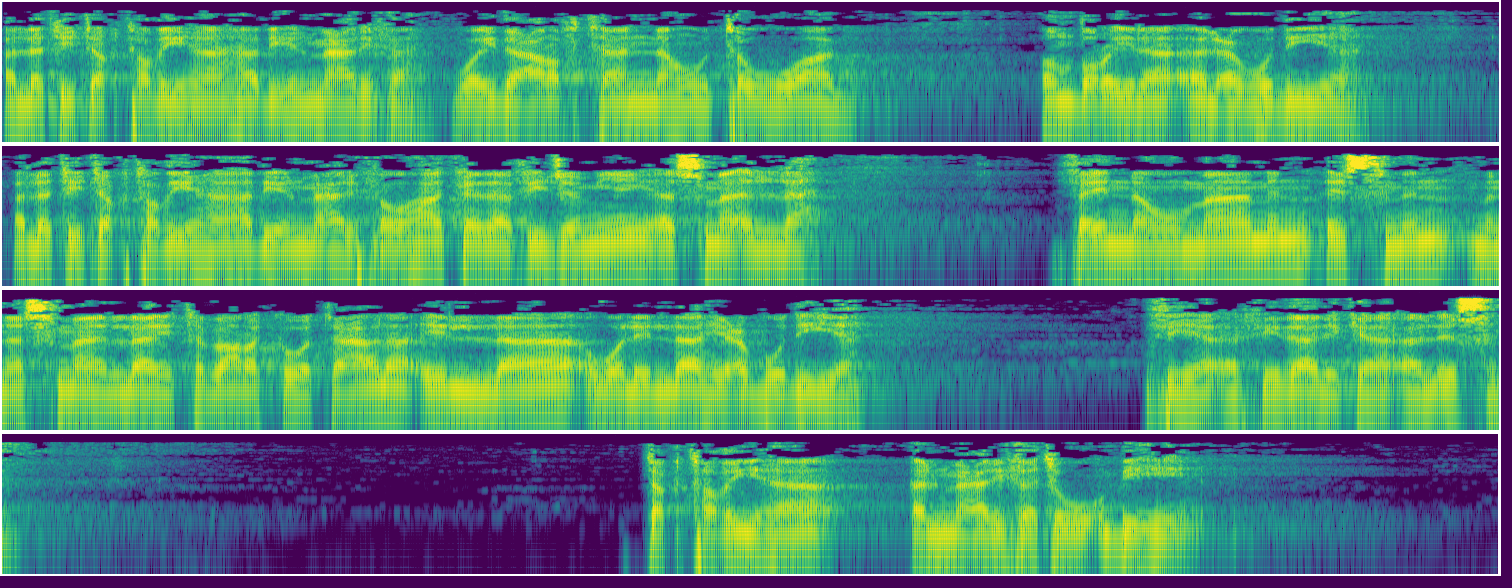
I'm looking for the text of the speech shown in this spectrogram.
التي تقتضيها هذه المعرفة. وإذا عرفت أنه تواب انظر إلى العبودية التي تقتضيها هذه المعرفة. وهكذا في جميع أسماء الله. فإنه ما من اسم من أسماء الله تبارك وتعالى إلا ولله عبودية. في في ذلك الاسم. تقتضيها المعرفة به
